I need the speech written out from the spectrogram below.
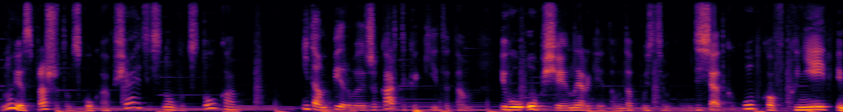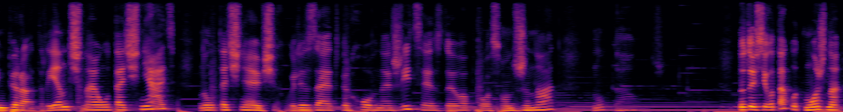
ну, я спрашиваю, там, сколько общаетесь, ну, вот столько. И там первые же карты какие-то там, его общая энергия, там, допустим, десятка кубков, к ней император. Я начинаю уточнять, на уточняющих вылезает верховная жрица, я задаю вопрос, он женат? Ну да, он женат. Ну, то есть и вот так вот можно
